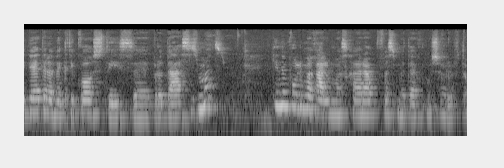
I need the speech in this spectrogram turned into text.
ιδιαίτερα δεκτικός στις ε, προτάσεις μας και είναι πολύ μεγάλη μας χαρά που θα συμμετέχουμε σε όλο αυτό.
